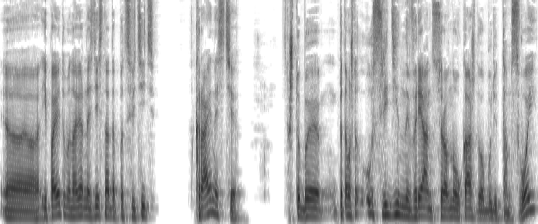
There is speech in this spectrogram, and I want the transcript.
э, и поэтому, наверное, здесь надо подсветить крайности, чтобы, потому что срединный вариант все равно у каждого будет там свой,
